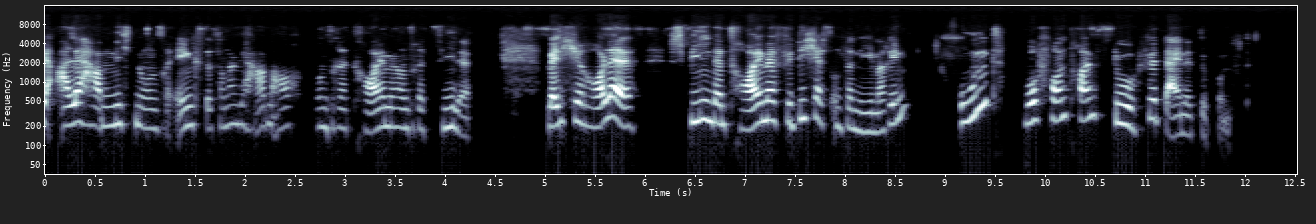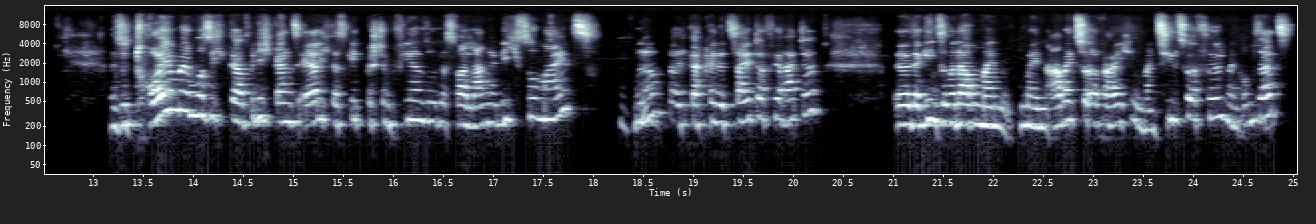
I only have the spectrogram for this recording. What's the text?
wir alle haben nicht nur unsere Ängste, sondern wir haben auch unsere Träume, unsere Ziele. Welche Rolle spielen denn Träume für dich als Unternehmerin und wovon träumst du für deine Zukunft? Also Träume muss ich, da bin ich ganz ehrlich, das geht bestimmt vielen so, das war lange nicht so meins, mhm. ne, weil ich gar keine Zeit dafür hatte. Äh, da ging es immer darum, mein, meine Arbeit zu erreichen, mein Ziel zu erfüllen, meinen Umsatz.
